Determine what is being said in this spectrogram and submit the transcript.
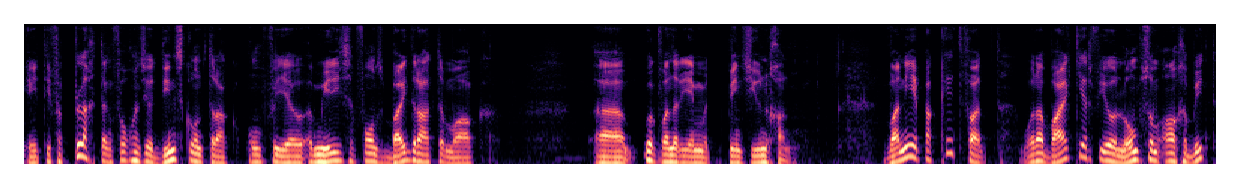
het die verpligting volgens jou dienskontrak om vir jou 'n mediese fonds bydra te maak uh ook wanneer jy met pensioen gaan. Wanneer jy 'n pakket vat, word daar baie keer vir jou 'n lompsom aangebied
